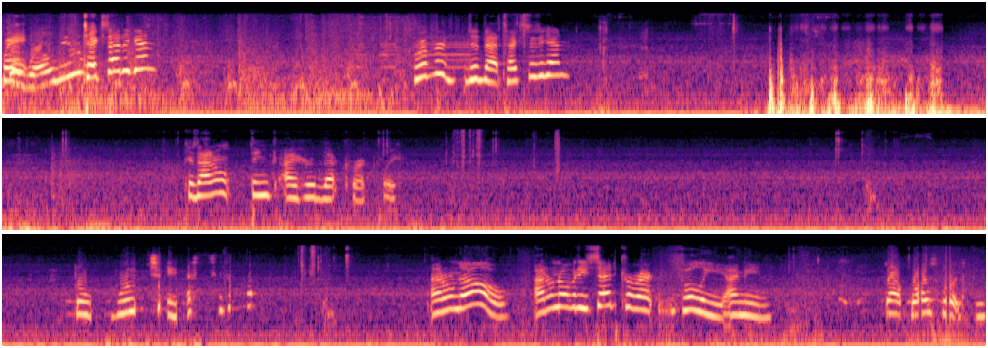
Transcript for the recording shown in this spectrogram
Wait, "Well, will you? text that again? Whoever did that, text it again? Because I don't think I heard that correctly. But will you say yes to that? I don't know. I don't know what he said correct fully, I mean. That was what he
